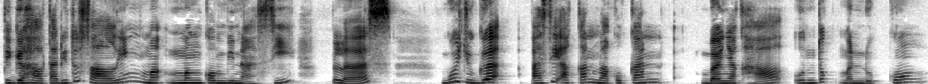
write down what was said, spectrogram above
Tiga hal tadi tuh saling me- mengkombinasi plus gue juga pasti akan melakukan banyak hal untuk mendukung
